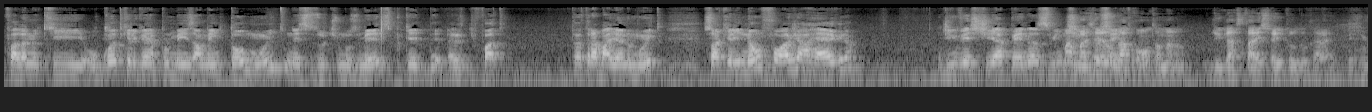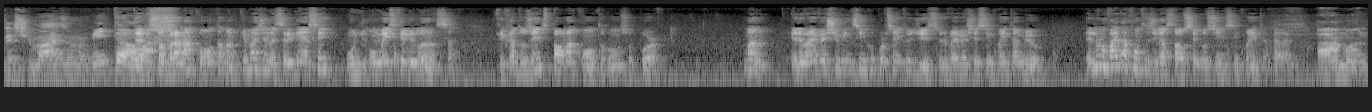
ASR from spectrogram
falando que o quanto que ele ganha por mês aumentou muito nesses últimos meses, porque ele de fato tá trabalhando muito, só que ele não foge à regra de investir apenas 25%. Mano, mas ele não dá conta, mano, de gastar isso aí tudo, cara. Tem que investir mais, mano? Então, Deve a- sobrar na conta, mano. Porque imagina, se ele ganha 100, um, um mês que ele lança, fica 200 pau na conta, vamos supor. Mano, ele vai investir 25% disso, ele vai investir 50 mil. Ele não vai dar conta de gastar os 150, cara. Ah, mano,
